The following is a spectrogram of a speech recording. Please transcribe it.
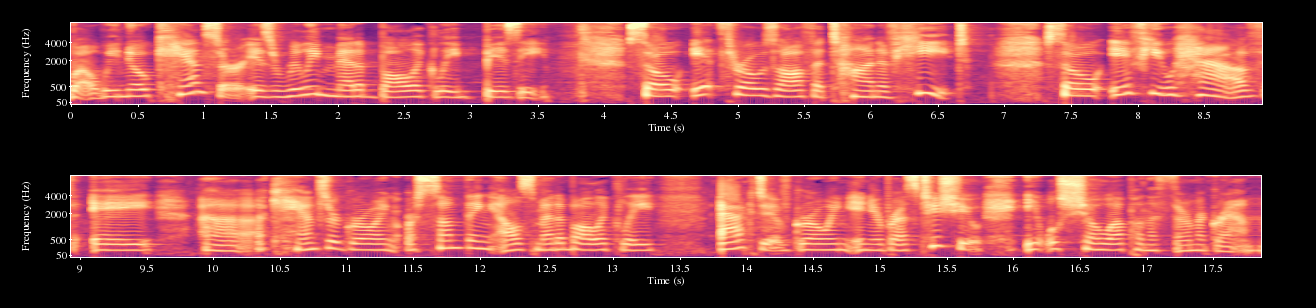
well, we know cancer is really metabolically busy. So it throws off a ton of heat. So if you have a, uh, a cancer growing or something else metabolically active growing in your breast tissue, it will show up on the thermogram.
